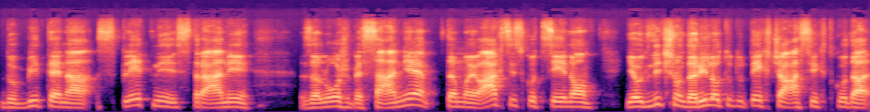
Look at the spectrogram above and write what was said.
dobite na spletni strani založbe Sanje, tam imajo akcijsko ceno, je odlično darilo tudi v teh časih, tako da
